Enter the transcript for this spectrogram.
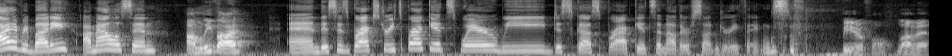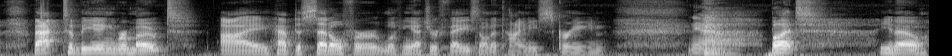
Hi, everybody. I'm Allison, I'm Levi. and this is Brack Streets Brackets, where we discuss brackets and other sundry things. Beautiful. Love it. Back to being remote. I have to settle for looking at your face on a tiny screen. yeah. But, you know,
